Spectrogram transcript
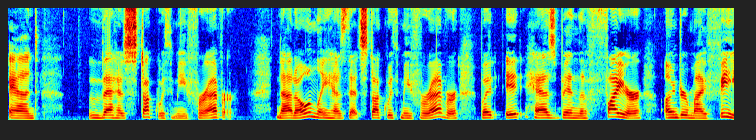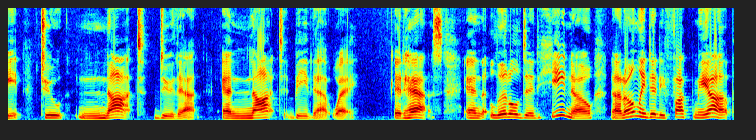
And that has stuck with me forever. Not only has that stuck with me forever, but it has been the fire under my feet to not do that and not be that way. It has. And little did he know, not only did he fuck me up,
